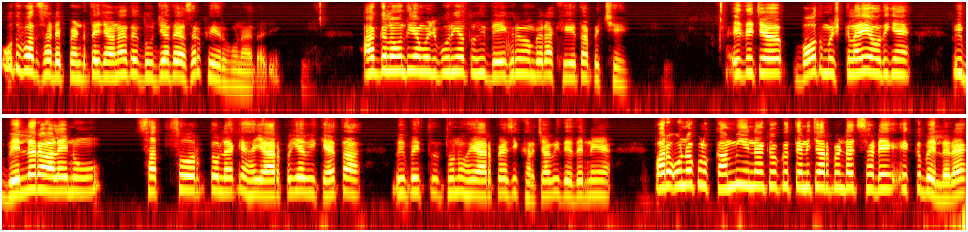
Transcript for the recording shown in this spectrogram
ਉਹ ਤੋਂ ਬਾਅਦ ਸਾਡੇ ਪਿੰਡ ਤੇ ਜਾਣਾ ਤੇ ਦੂਜਿਆਂ ਤੇ ਅਸਰ ਫੇਰ ਹੋਣਾ ਇਹਦਾ ਜੀ। ਅੱਗ ਲਾਉਣ ਦੀਆਂ ਮਜਬੂਰੀਆਂ ਤੁਸੀਂ ਦੇਖ ਰਹੇ ਹੋ ਮੇਰਾ ਖੇਤ ਆ ਪਿੱਛੇ। ਇਹਦੇ 'ਚ ਬਹੁਤ ਮੁਸ਼ਕਲਾਂ ਇਹ ਆਉਂਦੀਆਂ ਵੀ ਬੇਲਰ ਵਾਲੇ ਨੂੰ 700 ਤੋਂ ਲੈ ਕੇ 1000 ਰੁਪਇਆ ਵੀ ਕਹਿਤਾ ਵੀ ਬਈ ਤੁਹਾਨੂੰ 1000 ਰੁਪਏ ਅਸੀਂ ਖਰਚਾ ਵੀ ਦੇ ਦਿੰਨੇ ਆ ਪਰ ਉਹਨਾਂ ਕੋਲ ਕੰਮ ਹੀ ਇੰਨਾ ਕਿਉਂਕਿ ਤਿੰਨ ਚਾਰ ਪਿੰਡਾਂ 'ਚ ਸਾਡੇ ਇੱਕ ਬੇਲਰ ਹੈ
